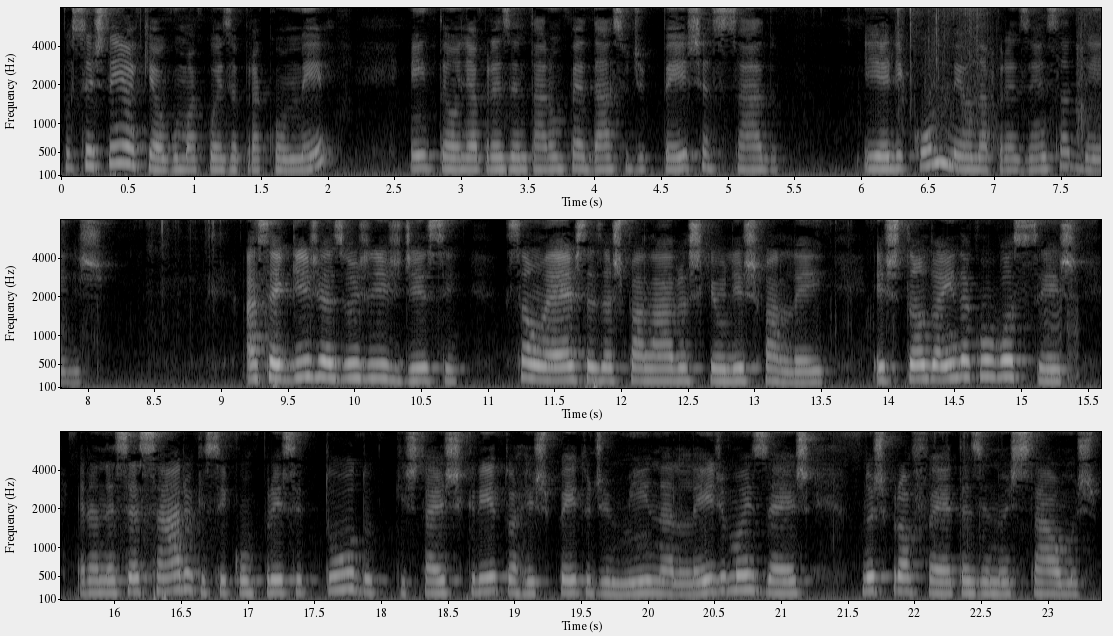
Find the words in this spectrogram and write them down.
Vocês têm aqui alguma coisa para comer? Então lhe apresentaram um pedaço de peixe assado, e ele comeu na presença deles. A seguir, Jesus lhes disse: São estas as palavras que eu lhes falei, estando ainda com vocês. Era necessário que se cumprisse tudo que está escrito a respeito de mim na lei de Moisés, nos profetas e nos salmos.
